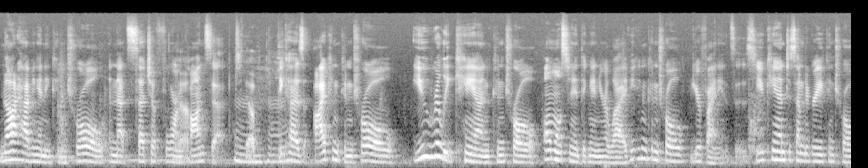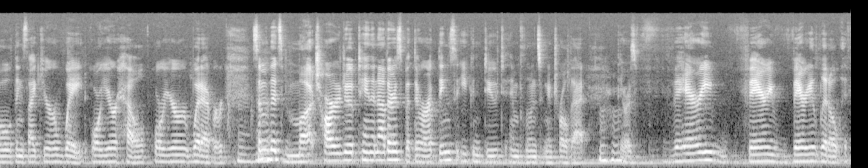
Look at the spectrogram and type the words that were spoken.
not having any control, and that's such a foreign Yeah. concept. Yep. Mm-hmm. Because I can control, you really can control almost anything in your life. You can control your finances. You can, to some degree, control things like your weight or your health or your whatever. Mm-hmm. Some of it's much harder to obtain than others, but there are things that you can do to influence and control that. Mm-hmm. There is very, very, very little, if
